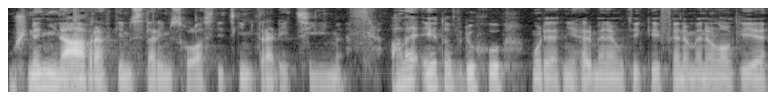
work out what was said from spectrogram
už není návrat k těm starým scholastickým tradicím, ale je to v duchu moderní hermeneutiky, fenomenologie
